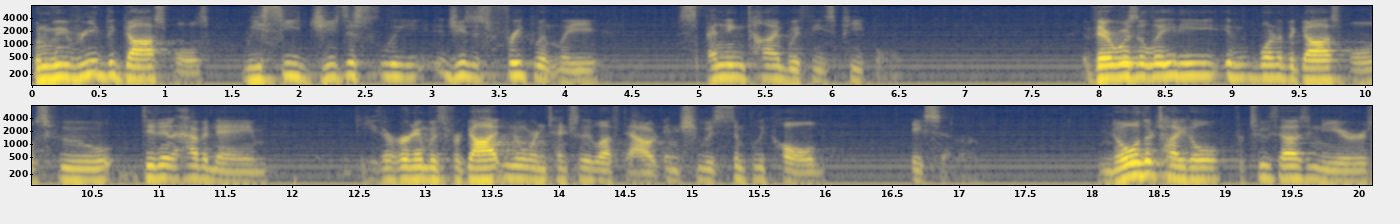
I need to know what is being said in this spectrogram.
When we read the Gospels, we see Jesus, Jesus frequently spending time with these people. There was a lady in one of the Gospels who didn't have a name. Either her name was forgotten or intentionally left out, and she was simply called a sinner. No other title for 2,000 years.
